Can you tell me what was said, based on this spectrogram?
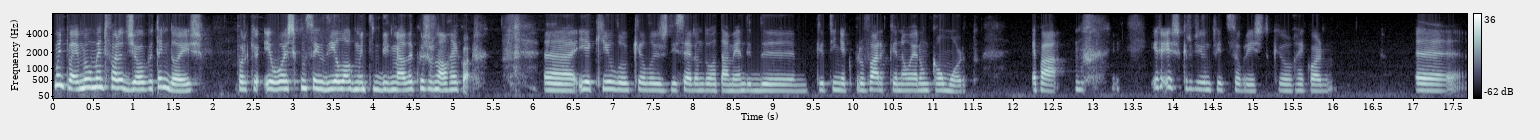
Muito bem, o meu momento fora de jogo, eu tenho dois, porque eu hoje comecei o dia logo muito indignada com o Jornal Record. Uh, e aquilo que eles disseram do Otamendi de que tinha que provar que não era um cão morto. Epá, eu, eu escrevi um tweet sobre isto, que o Record uh,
